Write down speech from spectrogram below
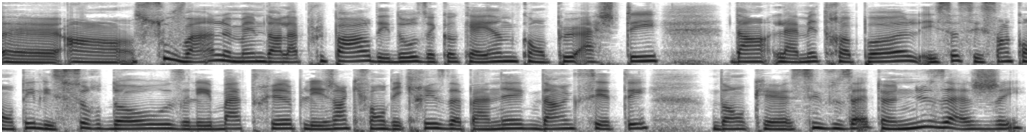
euh, en souvent, le même dans la plupart des doses de cocaïne qu'on peut acheter dans la métropole. Et ça, c'est sans compter les surdoses, les bad trips, les gens qui font des crises de panique, d'anxiété. Donc, euh, si vous êtes un usager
